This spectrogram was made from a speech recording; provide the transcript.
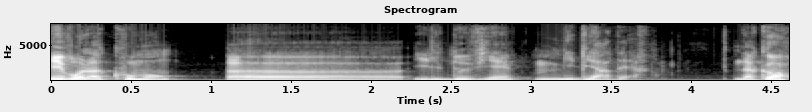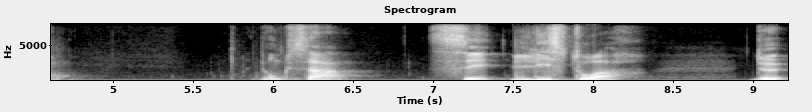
Et voilà comment euh, il devient milliardaire. D'accord? Donc ça, c'est l'histoire de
